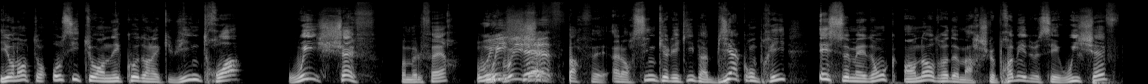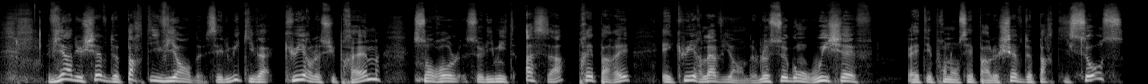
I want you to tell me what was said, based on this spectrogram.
et on entend aussitôt en écho dans la cuisine trois Oui, chef On me le faire? Oui, Parfait. Alors, signe que l'équipe a bien compris et se met donc en ordre de marche. Le premier de ces oui chefs vient du chef de partie viande. C'est lui qui va cuire le suprême. Son rôle se limite à ça, préparer et cuire la viande. Le second oui chef a été prononcé par le chef de partie sauce,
